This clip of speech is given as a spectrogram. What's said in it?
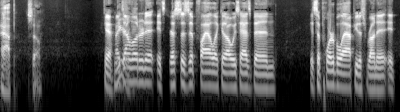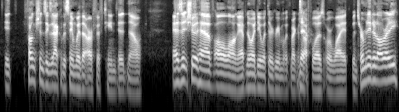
app. So yeah, Weird. I downloaded it. It's just a zip file like it always has been. It's a portable app. You just run it. It it functions exactly the same way that R15 did now, as it should have all along. I have no idea what their agreement with Microsoft yeah. was or why it's been terminated already.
